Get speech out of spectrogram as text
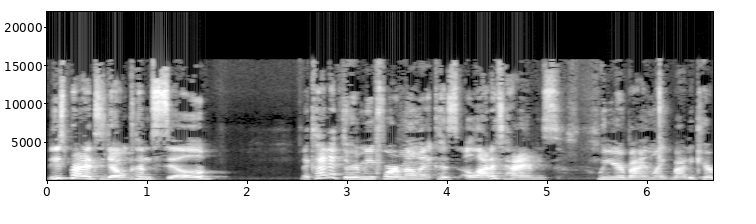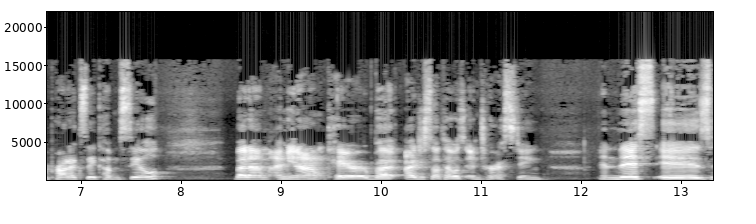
These products don't come sealed. That kind of threw me for a moment because a lot of times when you're buying like body care products, they come sealed. But um, I mean, I don't care, but I just thought that was interesting. And this is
